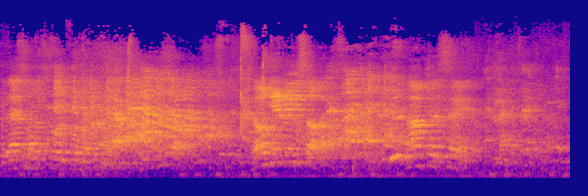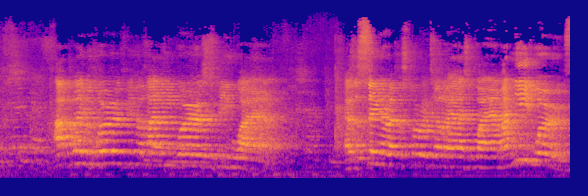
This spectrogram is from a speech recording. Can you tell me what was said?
But that's another Don't get me started. I'm just saying. I play with words because I need words to be who I am. As a singer, as a storyteller, as who I am, I need words.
